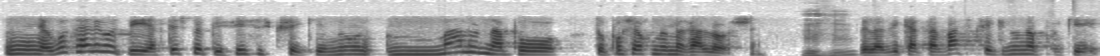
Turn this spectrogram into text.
Εγώ θα έλεγα ότι αυτές οι πεπιθήσεις ξεκινούν μάλλον από το πώς έχουμε Δηλαδή κατά βάση ξεκινούν από εκεί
